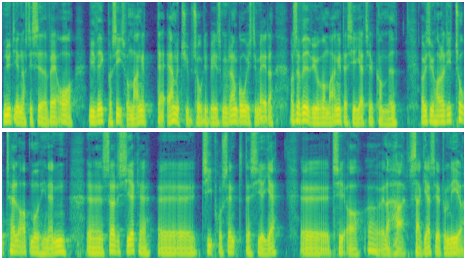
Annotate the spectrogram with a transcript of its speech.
nydiagnostiseret hver år. Vi ved ikke præcis, hvor mange der er med type 2 diabetes, men vi har nogle gode estimater, og så ved vi jo, hvor mange der siger ja til at komme med. Og hvis vi holder de to tal op mod hinanden, øh, så er det cirka øh, 10 procent, der siger ja øh, til at, øh, eller har sagt ja til at donere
